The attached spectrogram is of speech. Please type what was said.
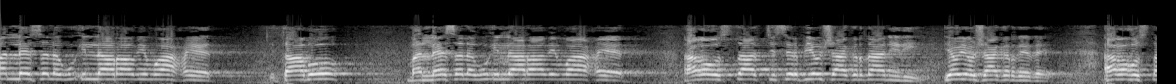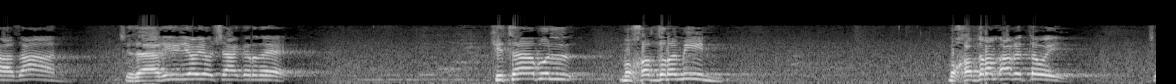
من ليس له الا راو واحد کتاب من ليس له الا راو واحد هغه استاد چې صرف یو شاګردان دي یو یو شاګرد دی هغه استادان چې دا غي یو یو شاګرد دی کتاب المخضرمین مخضرم هغه ته وایي چې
